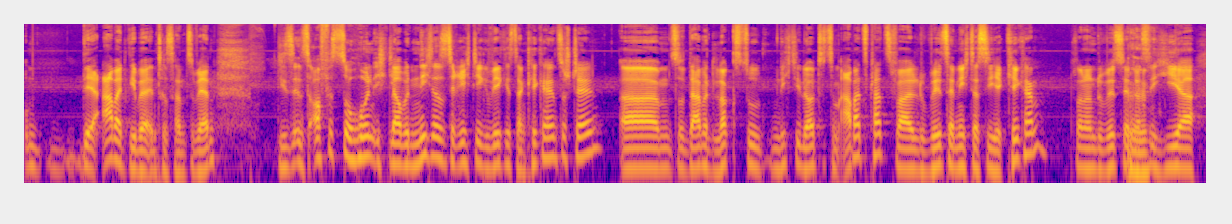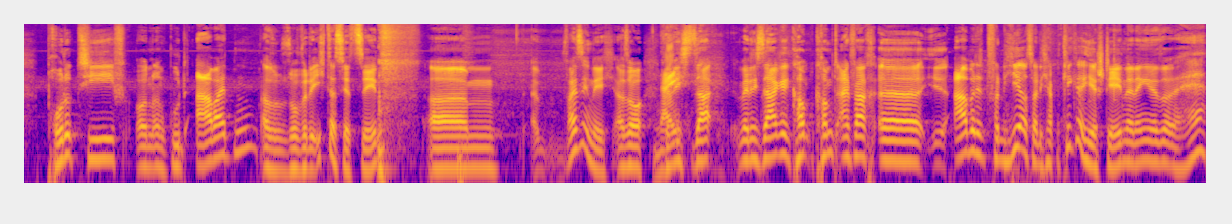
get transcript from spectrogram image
um der Arbeitgeber interessant zu werden. Dieses ins Office zu holen, ich glaube nicht, dass es der richtige Weg ist, dann Kicker hinzustellen. Ähm, so damit lockst du nicht die Leute zum Arbeitsplatz, weil du willst ja nicht, dass sie hier kickern, sondern du willst ja, dass sie hier produktiv und, und gut arbeiten. Also so würde ich das jetzt sehen. ähm, äh, weiß ich nicht. Also wenn ich, wenn ich sage, kommt, kommt einfach, äh, arbeitet von hier aus, weil ich habe einen Kicker hier stehen, dann denke ich mir so, hä?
